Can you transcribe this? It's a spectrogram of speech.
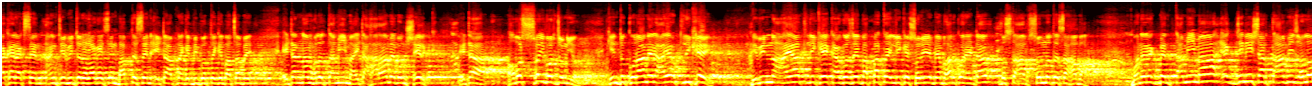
রাখায় রাখছেন, আংটির ভিতরে লাগাইছেন, ভাবতেছেন, এটা আপনাকে বিপদ থেকে বাঁচাবে। এটার নাম হলো তামিমা, এটা হারাম এবং শেরক, এটা অবশ্যই বর্জনীয়। কিন্তু কোরআনের আয়াত লিখে, বিভিন্ন আয়াত লিখে, কাগজে বা পাতায় লিখে শরীরে ব্যবহার করে, এটা মুস্তাহাব সাহাবা। মনে রাখবেন, তামিমা এক জিনিস আর তাবিজ হলো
